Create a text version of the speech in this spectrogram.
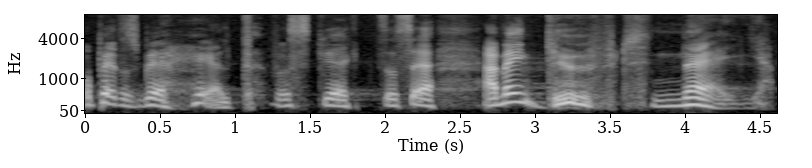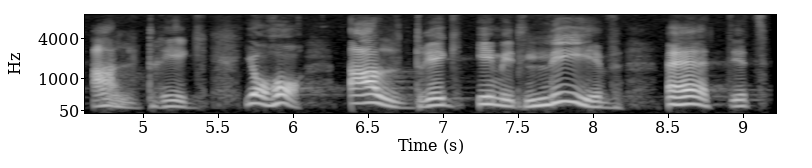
Och Petrus blir helt förskräckt och säger, ja men Gud, nej, aldrig. Jag har aldrig i mitt liv ätit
